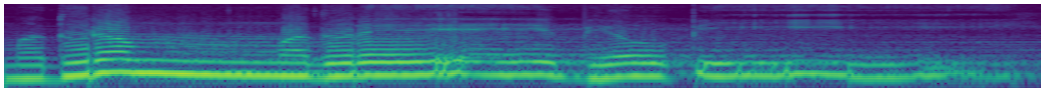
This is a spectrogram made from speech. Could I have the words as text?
मधुरम मधुरे ब्योपी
